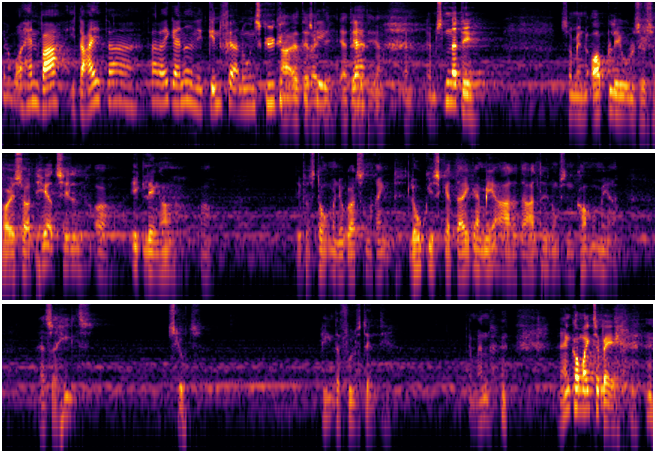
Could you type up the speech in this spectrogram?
Der, hvor han var i dig, der, der er der ikke andet end et genfærd nu, en skygge. Nej, det er måske. rigtigt. Ja, det er ja. rigtigt, ja. Jamen, jamen, sådan er det. Som en oplevelseshorisont hertil og ikke længere. Og det forstår man jo godt sådan rent logisk, at der ikke er mere arter, der aldrig nogensinde kommer mere. Altså helt slut. Helt og fuldstændig. Jamen, han kommer ikke tilbage.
